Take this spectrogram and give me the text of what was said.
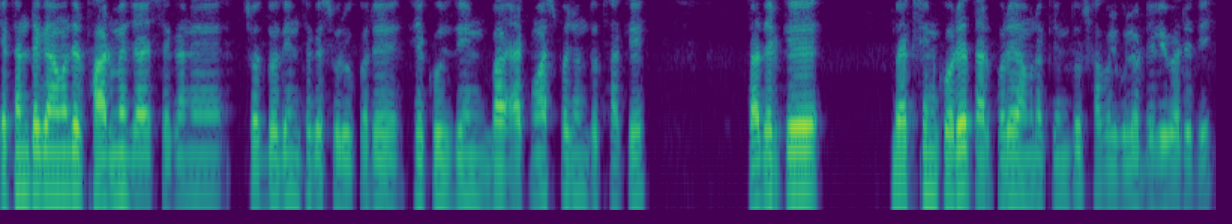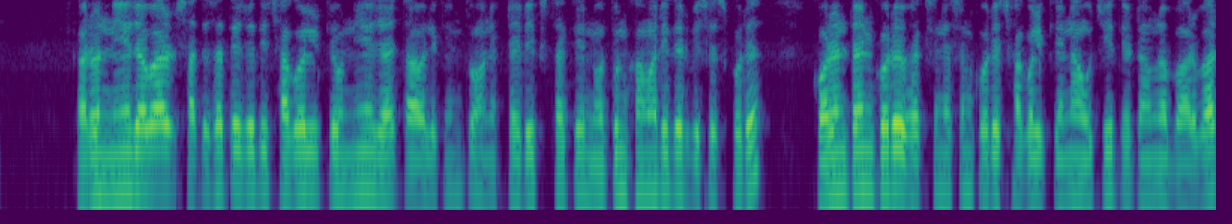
এখান থেকে আমাদের ফার্মে যায়, সেখানে চোদ্দ দিন থেকে শুরু করে একুশ দিন বা এক মাস পর্যন্ত থাকে। তাদেরকে ভ্যাকসিন করে তারপরে আমরা কিন্তু ছাগলগুলো ডেলিভারি দিই। কারণ নিয়ে যাওয়ার সাথে সাথে যদি ছাগল কেউ নিয়ে যায়, তাহলে কিন্তু অনেকটাই রিস্ক থাকে। নতুন খামারিদের বিশেষ করে কোয়ারেন্টাইন করে ভ্যাকসিনেশন করে ছাগল কেনা উচিত, এটা আমরা বারবার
